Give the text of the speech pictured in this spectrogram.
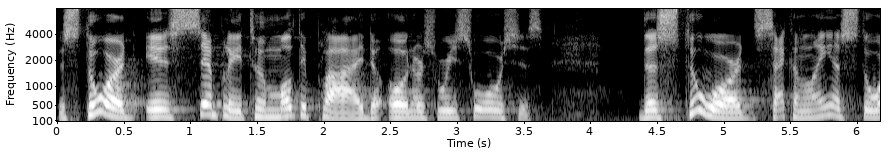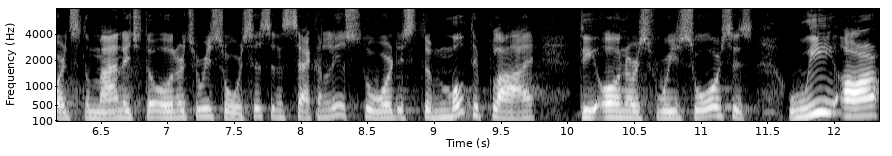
The steward is simply to multiply the owner's resources. The steward, secondly, a steward is to manage the owner's resources, and secondly, a steward is to multiply the owner's resources. We are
